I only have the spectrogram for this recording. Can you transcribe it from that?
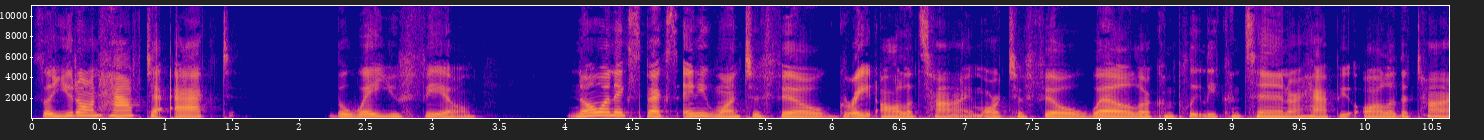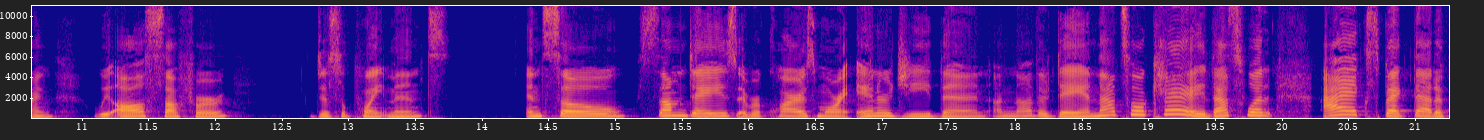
So you don't have to act the way you feel. No one expects anyone to feel great all the time or to feel well or completely content or happy all of the time. We all suffer disappointments and so some days it requires more energy than another day and that's okay. That's what I expect that of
